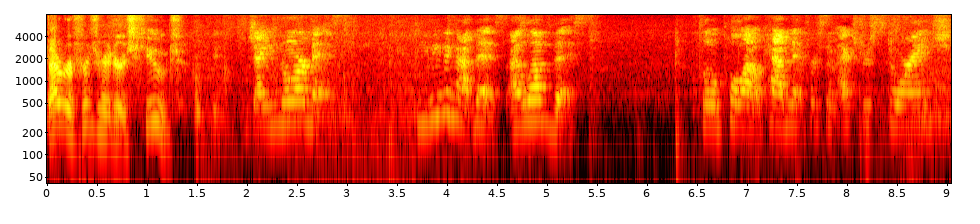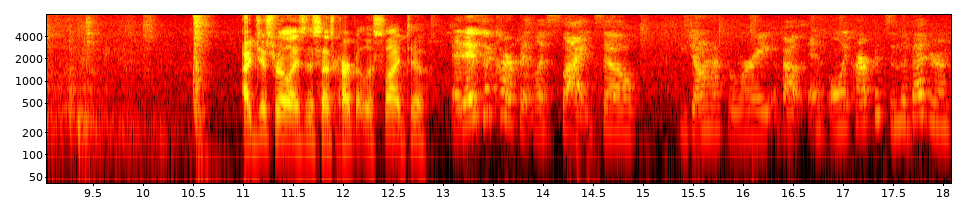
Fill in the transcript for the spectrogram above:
that refrigerator is huge. It's ginormous. You've even got this. I love this. Little pull-out cabinet for some extra storage. I just realized this has carpetless slide too. It is a carpetless slide, so you don't have to worry about and only carpets in the bedroom.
